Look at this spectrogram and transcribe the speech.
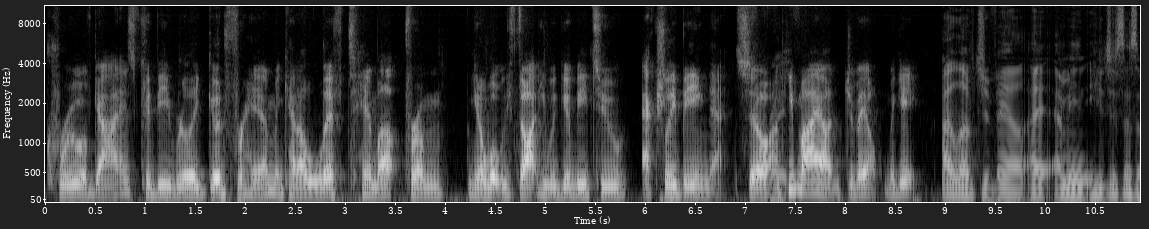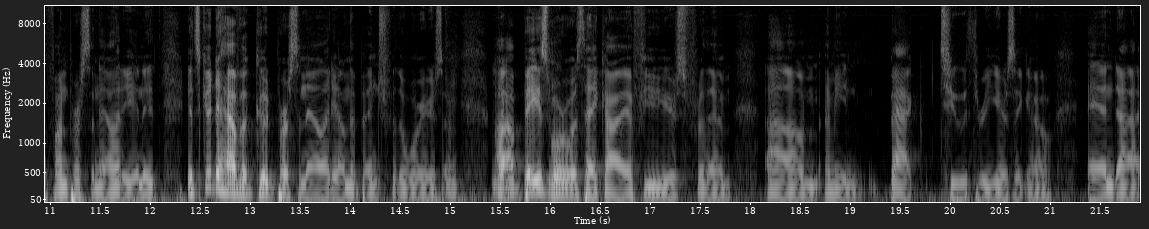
crew of guys could be really good for him and kind of lift him up from you know what we thought he would be to actually being that. So I'm Right. keeping my eye on JaVale McGee. I love JaVale. I, I mean, he just has a fun personality, and it it's good to have a good personality on the bench for the Warriors. I mean, uh, Bazemore was that guy a few years for them. Um, I mean, back two, three years ago. And uh,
